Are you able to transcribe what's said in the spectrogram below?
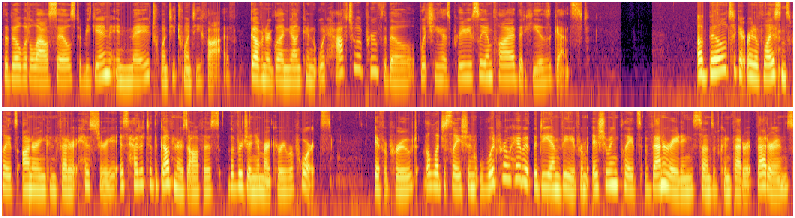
The bill would allow sales to begin in May 2025. Governor Glenn Youngkin would have to approve the bill, which he has previously implied that he is against. A bill to get rid of license plates honoring Confederate history is headed to the governor's office, the Virginia Mercury reports. If approved, the legislation would prohibit the DMV from issuing plates venerating sons of Confederate veterans,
